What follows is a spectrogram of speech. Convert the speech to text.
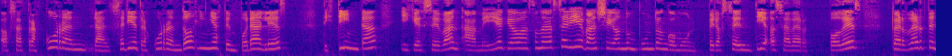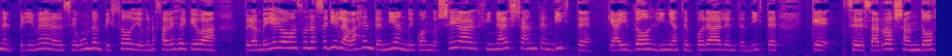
o sea, transcurren, la serie transcurre en dos líneas temporales distintas y que se van, a medida que va avanzando la serie, van llegando a un punto en común. Pero se entiende, o sea, a ver, podés perderte en el primer, en el segundo episodio, que no sabes de qué va, pero a medida que va avanzando la serie la vas entendiendo y cuando llega al final ya entendiste que hay dos líneas temporales, entendiste que se desarrollan dos,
